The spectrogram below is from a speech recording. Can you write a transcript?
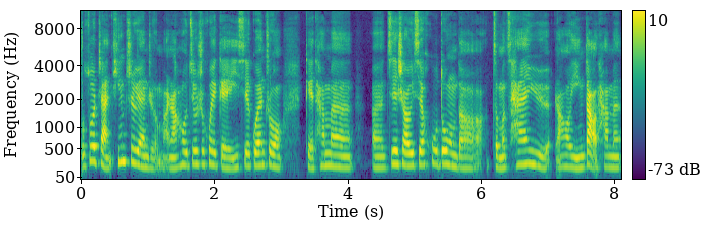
我做展厅志愿者嘛，然后就是会给一些观众，给他们嗯、介绍一些互动的怎么参与，然后引导他们，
